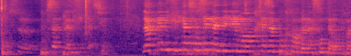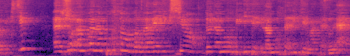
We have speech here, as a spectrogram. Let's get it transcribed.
pour, cette planification. La planification, c'est un élément très important de la santé reproductive. Elle joue un rôle important dans la réduction de la morbidité et de la mortalité maternelle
